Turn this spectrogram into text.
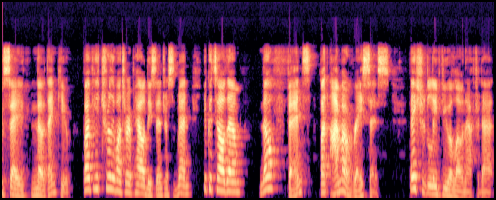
say no thank you. But if you truly want to repel these interested men, you could tell them, no offense, but I'm a racist. They should leave you alone after that.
